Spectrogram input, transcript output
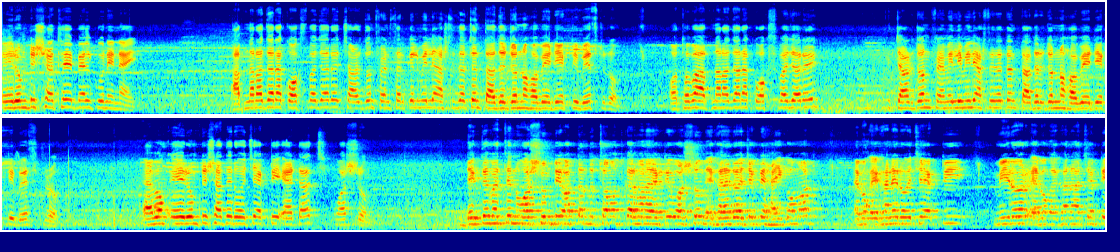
এই রুমটির সাথে ব্যালকনি নাই। আপনারা যারা কক্সবাজারে চারজন ফ্রেন্ড সার্কেল মিলে আসতে যাচ্ছেন, তাদের জন্য হবে এটি একটি বেস্ট রুম অথবা আপনারা যারা কক্সবাজারে চারজন ফ্যামিলি মিলে আসতে যাচ্ছেন, তাদের জন্য হবে এটি একটি বেস্ট রুম এবং এই রুমটির সাথে রয়েছে একটি অ্যাটাচ ওয়াশরুম দেখতে পাচ্ছেন ওয়াশরুমটি অত্যন্ত চমৎকার মানের একটি ওয়াশরুম এখানে রয়েছে একটি হাই এবং এখানে রয়েছে একটি মিরর এবং এখানে আছে একটি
